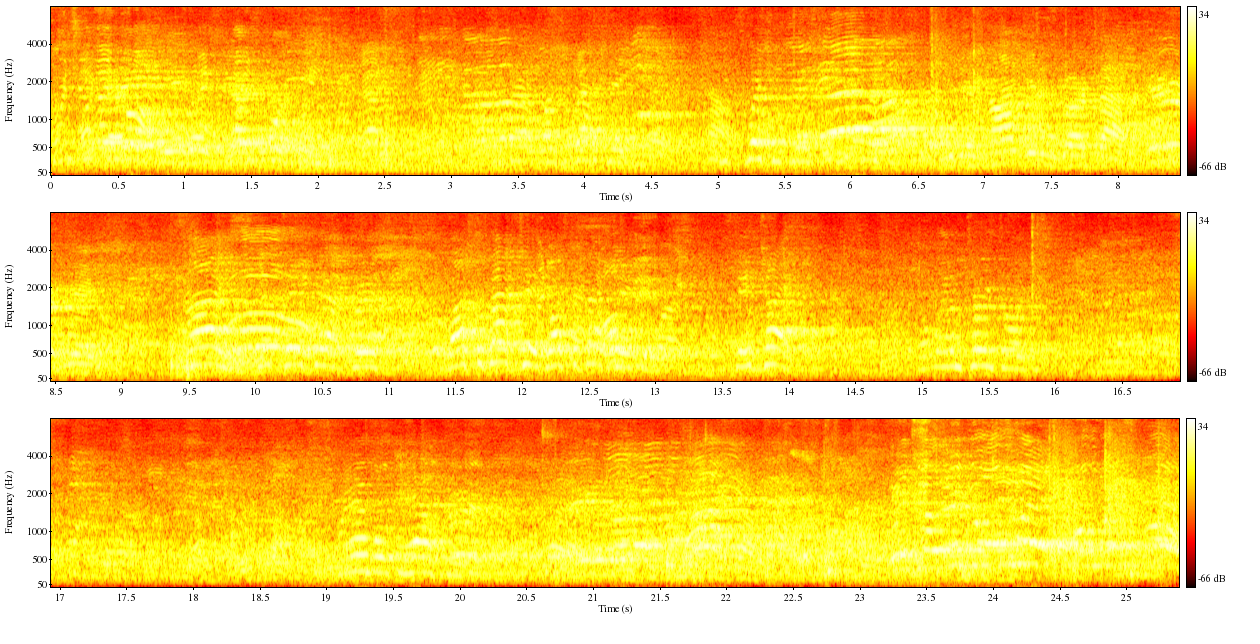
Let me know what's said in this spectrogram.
Switch your leg off. Nice work. Switching, Chris. He does not get his guard back. There. Nice. Good take that, Chris. Watch the back kick. Watch the back kick. Stay tight. Don't let him turn towards you. Scramble if you have to. There you go. There you go. All the way. All the way. Small.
